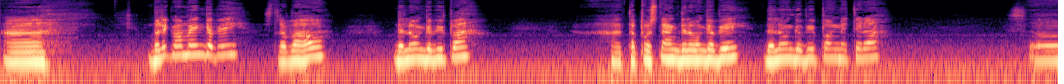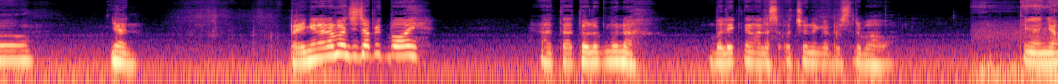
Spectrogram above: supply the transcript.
Uh, balik mamayang gabi sa trabaho. Dalawang gabi pa. Uh, tapos na ang dalawang gabi. Dalawang gabi pang natira. So, yan. Pahinga na naman si Japit Boy. At uh, tulog muna. Balik ng alas 8 ng gabi sa trabaho. Tingnan nyo.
